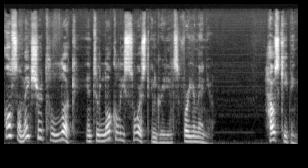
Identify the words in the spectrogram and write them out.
Also, make sure to look into locally sourced ingredients for your menu. Housekeeping.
